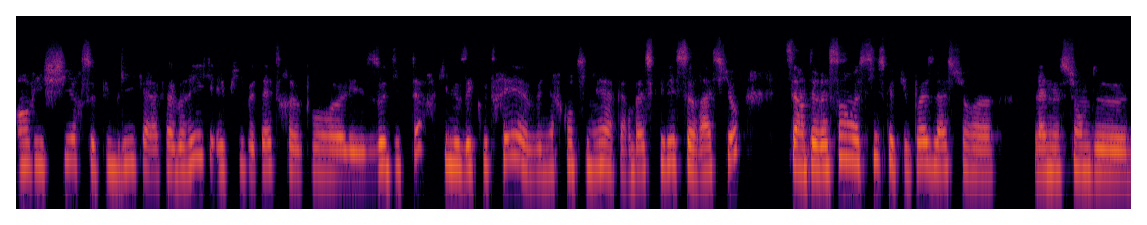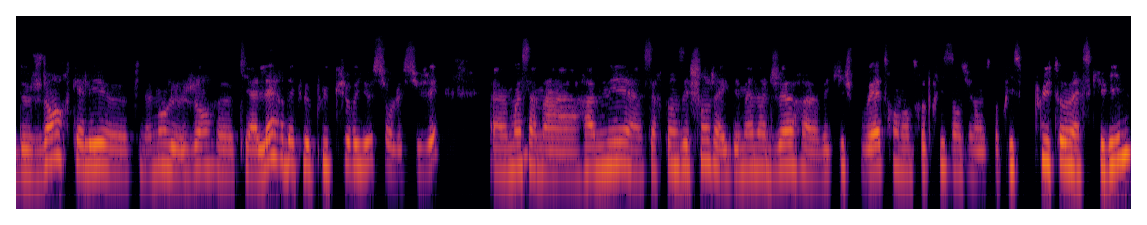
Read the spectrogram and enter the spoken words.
enrichir ce public à la fabrique et puis peut-être pour les auditeurs qui nous écouteraient, venir continuer à faire basculer ce ratio. C'est intéressant aussi ce que tu poses là sur la notion de, genre. Quel est finalement le genre qui a l'air d'être le plus curieux sur le sujet? Moi, ça m'a ramené à certains échanges avec des managers avec qui je pouvais être en entreprise, dans une entreprise plutôt masculine.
